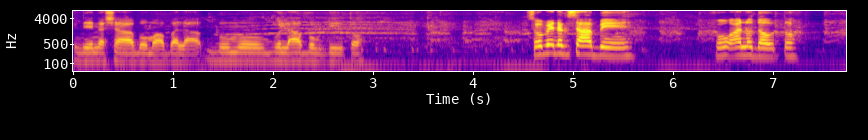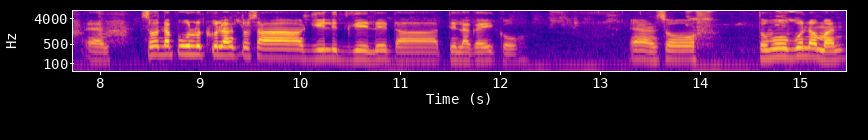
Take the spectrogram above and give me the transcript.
Hindi na siya bumabala, bumubulabog dito. So may nagsabi kung ano daw to. Ayan. So napulot ko lang to sa gilid-gilid at nilagay ko. Ayan, so tumubo naman.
